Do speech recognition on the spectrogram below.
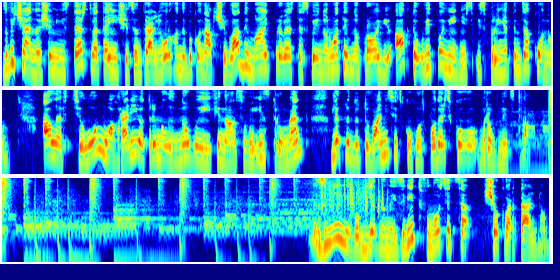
Звичайно, що міністерства та інші центральні органи виконавчої влади мають привести свої нормативно-правові акти у відповідність із прийнятим законом. Але в цілому аграрії отримали новий фінансовий інструмент для кредитування сільськогосподарського виробництва. Зміни в об'єднаний звіт вносяться щоквартально.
